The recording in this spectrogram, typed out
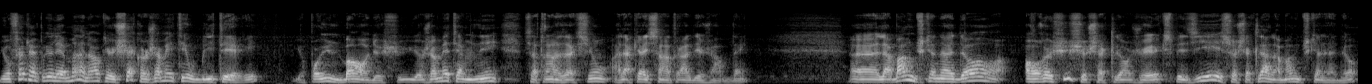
Ils ont fait un prélèvement alors que le chèque n'a jamais été oblitéré, il n'y a pas eu une barre dessus, il n'a jamais terminé sa transaction à la Caisse centrale des Jardins. Euh, la Banque du Canada a reçu ce chèque-là. J'ai expédié ce chèque-là à la Banque du Canada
